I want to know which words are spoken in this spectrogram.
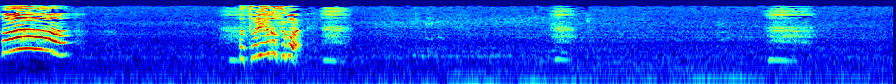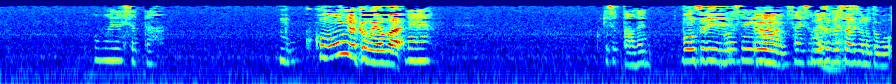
あ。あ鳥肌すごい思い出しちゃった。もうこの音楽もやばい、ね。これちょっとあれ。ボンスリー。ボンスリーのうん。最初だよねボンスリーの最初のとこ。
